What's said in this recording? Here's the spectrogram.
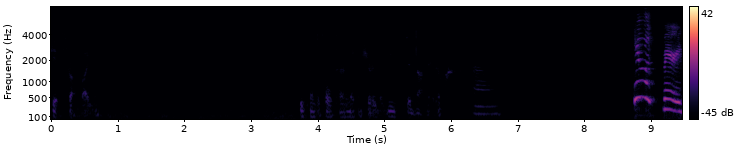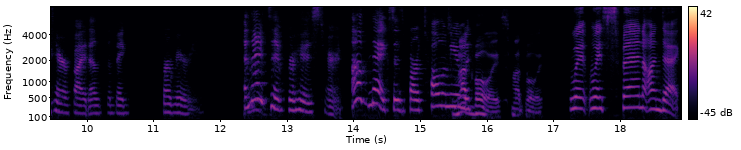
get struck by you. He spent his whole turn making sure that you did not hit him. Oh. He looked very terrified of the big barbarian. And that's it for his turn. Up next is Bartholomew Smart with, boy, smart boy. With, with Sven on deck.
